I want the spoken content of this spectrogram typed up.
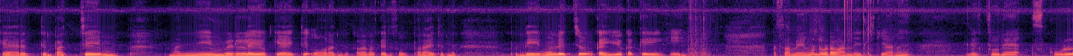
ക്യാരറ്റും പച്ചയും മഞ്ഞയും വെള്ളയും ഒക്കെ ആയിട്ട് ഓറഞ്ച് കളറൊക്കെ ആയിട്ട് സൂപ്പറായിട്ടുണ്ട്. അപ്പം ദൈവവും ലച്ചും കൈയൊക്കെ കഴുകി ആ സമയം കൊണ്ട് ഇവിടെ വന്നിരിക്കുകയാണ്. ലച്ചുവിനെ സ്കൂളിൽ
